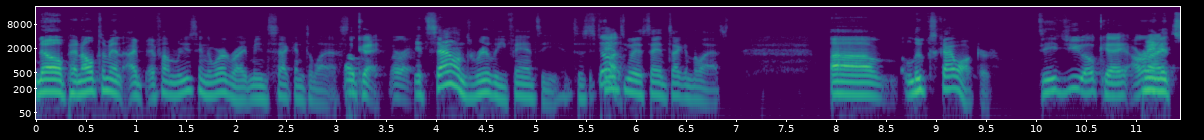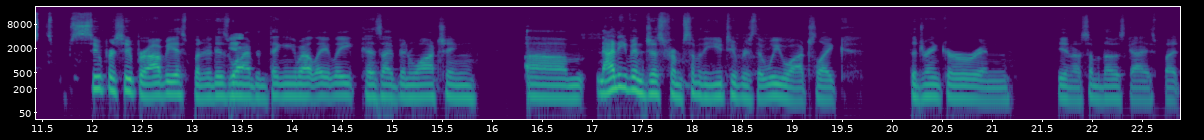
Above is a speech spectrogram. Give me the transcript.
No, penultimate. I, if I'm using the word right, means second to last. Okay, all right. It sounds really fancy. It's a It fancy does. way of saying second to last. Um, Luke Skywalker. Did you? Okay, all I mean, it's super super obvious, but it is one I've been thinking about lately because I've been watching, um, not even just from some of the YouTubers that we watch, like the Drinker and you know some of those guys, but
